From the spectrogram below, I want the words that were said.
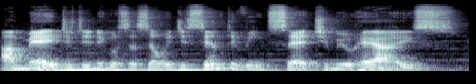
a média de negociação é de 127 mil reais.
